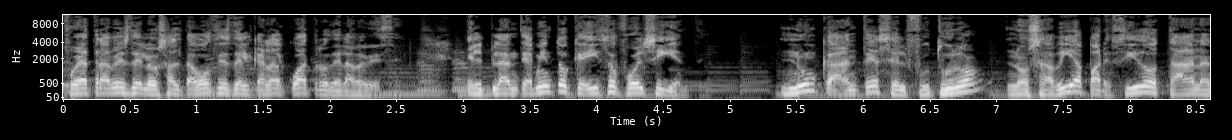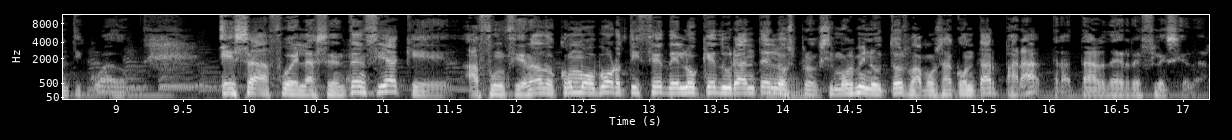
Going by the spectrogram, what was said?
Fue a través de los altavoces del Canal 4 de la BBC. El planteamiento que hizo fue el siguiente. Nunca antes el futuro nos había parecido tan anticuado. Esa fue la sentencia que ha funcionado como vórtice de lo que durante los próximos minutos vamos a contar para tratar de reflexionar.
